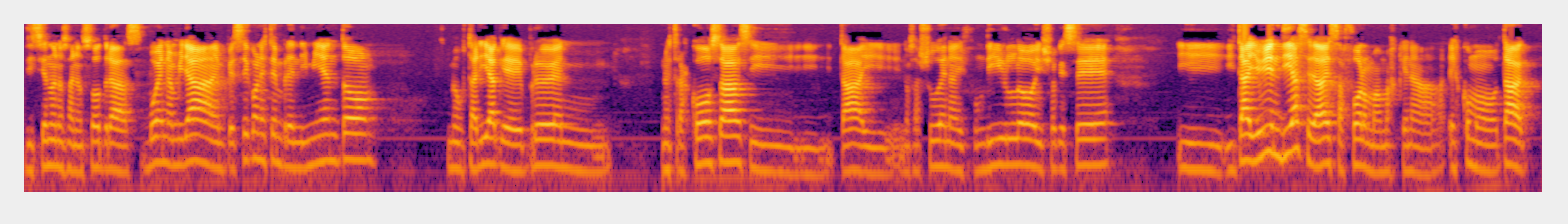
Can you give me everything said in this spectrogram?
diciéndonos a nosotras, bueno, mira, empecé con este emprendimiento, me gustaría que prueben nuestras cosas y, y, ta, y nos ayuden a difundirlo y yo qué sé. Y, y, ta, y hoy en día se da de esa forma más que nada. Es como, ta,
